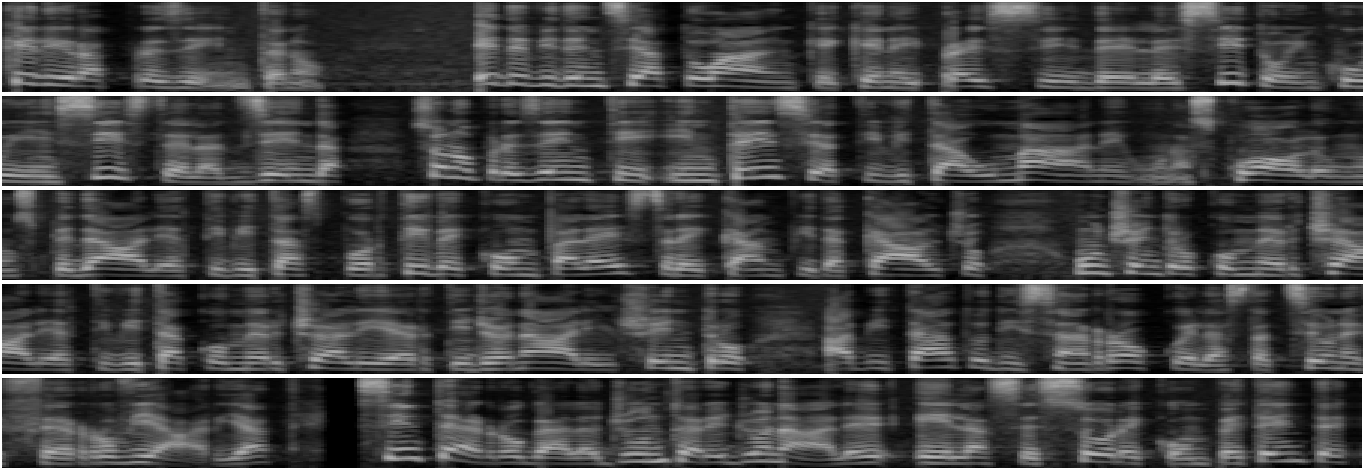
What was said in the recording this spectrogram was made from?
che li rappresentano. Ed evidenziato anche che nei pressi del sito in cui insiste l'azienda sono presenti intense attività umane, una scuola, un ospedale, attività sportive con palestre e campi da calcio, un centro commerciale, attività commerciali e artigianali, il centro abitato di San Rocco e la stazione ferroviaria, si interroga la giunta regionale e l'assessore competente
